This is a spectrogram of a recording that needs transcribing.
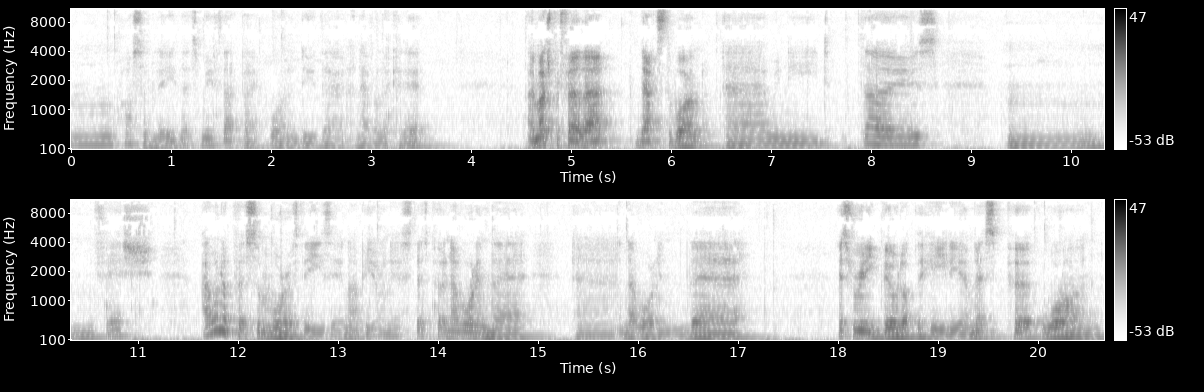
Mm, possibly. Let's move that back one and do that and have a look at it. I much prefer that. That's the one. Uh, we need those. Mm, fish. I want to put some more of these in, I'll be honest. Let's put another one in there. Uh, another one in there. Let's really build up the helium. Let's put one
